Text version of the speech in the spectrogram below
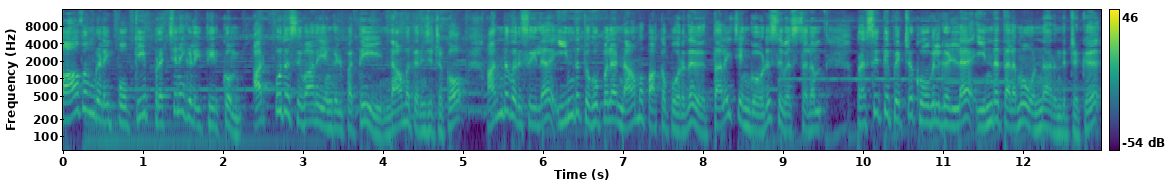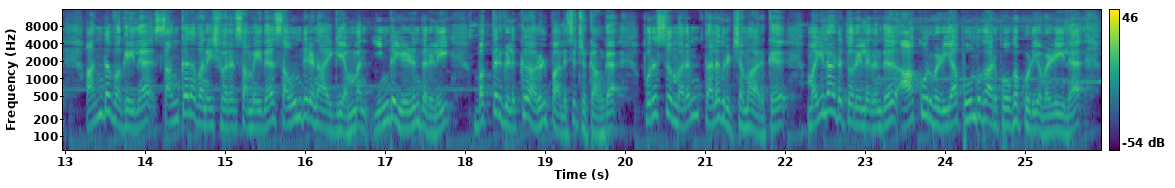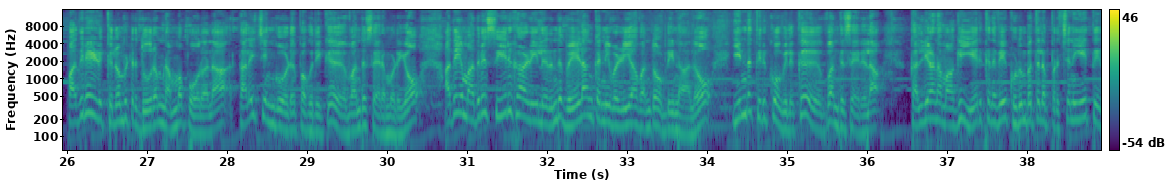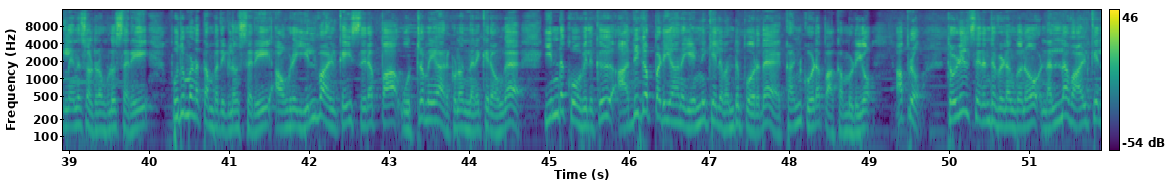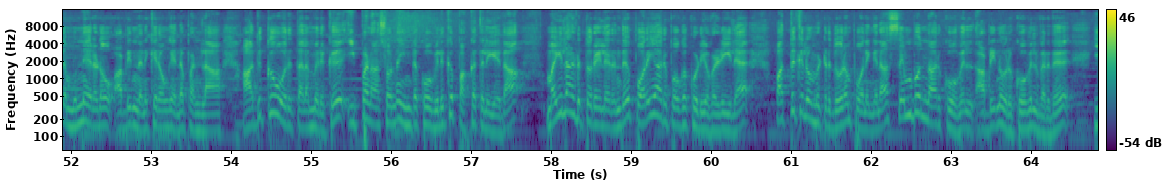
பாவங்களை போக்கி பிரச்சனைகளை தீர்க்கும் அற்புத சிவாலயங்கள் பத்தி நாம தெரிஞ்சிட்டு இருக்கோம் அந்த வரிசையில இந்த தொகுப்புல நாம பார்க்க போறது தலைச்செங்கோடு சிவஸ்தலம். பிரசித்தி பெற்ற கோவில்கள்ல இந்த தலமும் ஒன்னா இருந்துட்டு இருக்கு அந்த வகையில சங்கரவனேஸ்வரர் சமேத சௌந்தரநாயகி அம்மன் இங்க எழுந்தருளி பக்தர்களுக்கு அருள் பாலிச்சிட்டு இருக்காங்க புரசு மரம் தலவிருட்சமா இருக்கு. மயிலாடுதுறையிலிருந்து ஆக்கூர் வழியா பூம்புகார் போகக்கூடிய வழியில பதினேழு கிலோமீட்டர் தூரம் நம்ம போனோம்னா தலைச்செங்கோடு பகுதிக்கு வந்து சேர முடியும். அதே மாதிரி சீர்காழியிலிருந்து வேளாங்கண்ணி வழியா வந்தோம் அப்படின்னாலும் இந்த திருக்கோவிலுக்கு வந்து சேரலாம். கல்யாணமாகி ஏற்கனவே குடும்பத்துல பிரச்சனையே தெரியலன்னு சொல்றவங்களும் சரி புதுமண தம்பதிகளும் சரி அவங்களுடைய இல்வாழ்க்கை சிறப்பா ஒற்றுமையா இருக்கணும்னு நினைக்கிறவங்க இந்த கோவிலுக்கு அதிகப்படியான எண்ணிக்கையில வந்து போறத கண் கூட பார்க்க முடியும். அப்புறம் தொழில் சிறந்து விளங்கணும் நல்ல வாழ்க்கையில் முன்னேறணும் அப்படின்னு நினைக்கிறவங்க என்ன பண்ணலாம்? அதுக்கு ஒரு தலம் இருக்கு. இப்போ நான் சொன்ன இந்த கோவிலுக்கு பக்கத்திலேயே தான் மயிலாடுதுறையிலிருந்து பொறையாறு போகக்கூடிய வழியில் பத்து கிலோமீட்டர் தூரம் போனீங்கன்னா செம்பொன்னார் கோவில் அப்படின்னு ஒரு கோவில் வருது.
